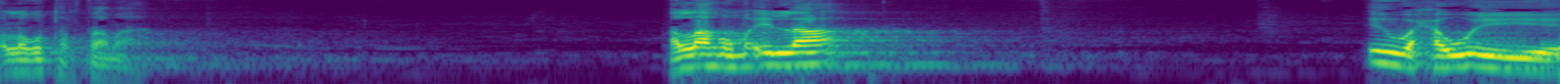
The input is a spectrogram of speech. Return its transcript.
oo lagu tartamaa. Allaahuma ilaa in waxa weeye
